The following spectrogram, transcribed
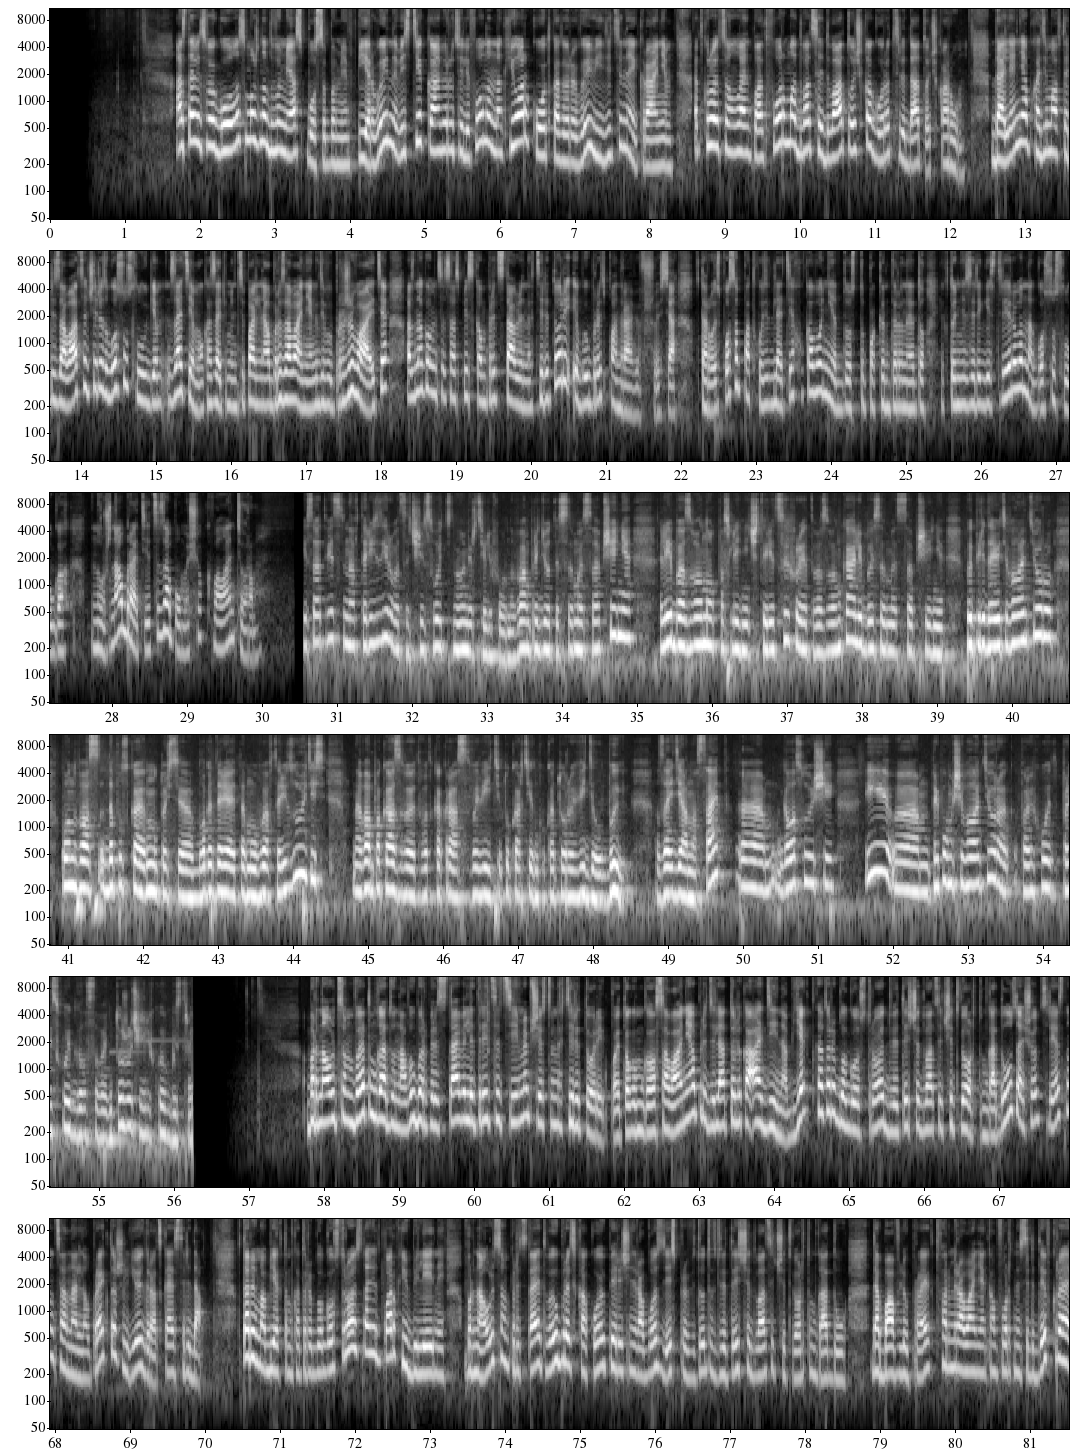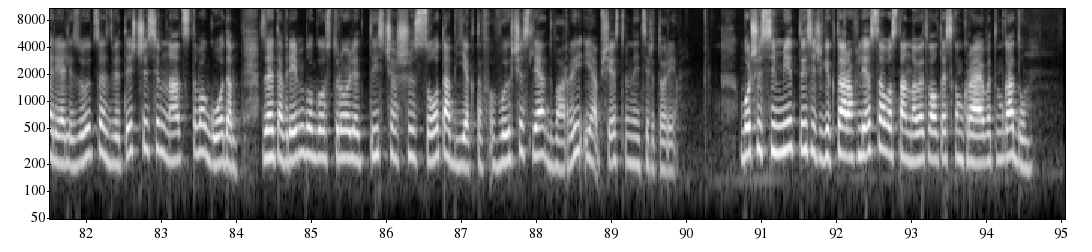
Оставить свой голос можно двумя способами. Первый – навести камеру телефона на QR-код, который вы видите на экране. Откроется онлайн-платформа 22.городсреда.ру. Далее необходимо авторизоваться через госуслуги, затем указать муниципальное образование, где вы проживаете, ознакомиться со списком представленных территорий и выбрать понравившуюся. Второй способ подходит для тех, у кого нет доступа к интернету и кто не зарегистрирован на госуслугах. Нужно обратиться за помощью к волонтерам и, соответственно, авторизироваться через свой номер телефона. Вам придет смс-сообщение, либо звонок, последние четыре цифры этого звонка, либо смс-сообщение. Вы передаете волонтеру, он вас допускает, ну, то есть э, благодаря этому вы авторизуетесь, вам показывают, вот как раз вы видите ту картинку, которую видел бы, зайдя на сайт э, голосующий, и э, при помощи волонтера происходит, происходит голосование. Тоже очень легко и быстро. Барнаульцам в этом году на выбор представили 37 общественных территорий. По итогам голосования определят только один объект, который благоустроят в 2024 году за счет средств национального проекта «Жилье и городская среда». Вторым объектом, который благоустроят, станет парк «Юбилейный». Барнаульцам предстоит выбрать, какой перечень работ здесь проведут в 2024 году. Добавлю, проект формирования комфортной среды в крае реализуется с 2017 года. За это время благоустроили 1600 объектов. В их числе дворы и общественные территории. Больше 7 тысяч гектаров леса восстановят в Алтайском крае в этом году.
